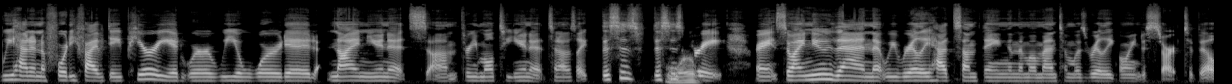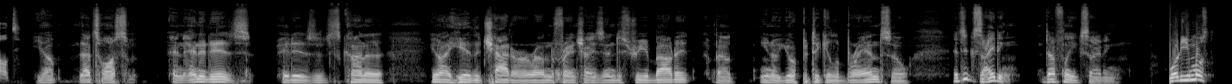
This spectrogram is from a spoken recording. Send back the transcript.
we had in a 45 day period where we awarded nine units, um, three multi units, and I was like, this is this is wow. great, right? So I knew then that we really had something, and the momentum was really going to start to build. Yep, that's awesome, and and it is, it is. It's kind of you know, I hear the chatter around the franchise industry about it, about, you know, your particular brand. So it's exciting, definitely exciting. What are you most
